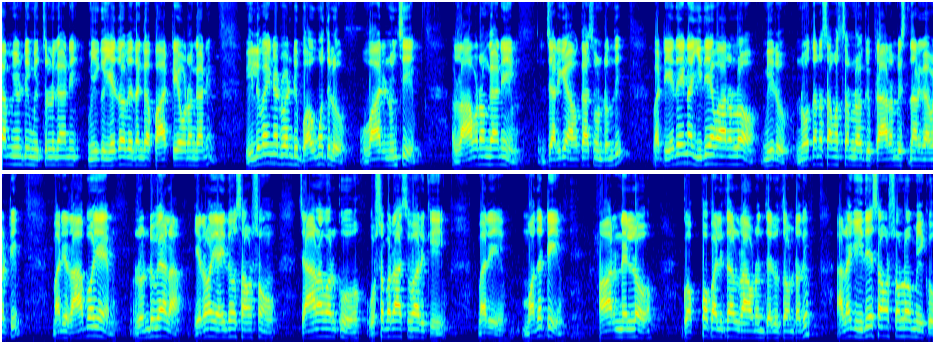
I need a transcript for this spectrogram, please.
కమ్యూనిటీ మిత్రులు కానీ మీకు ఏదో విధంగా పార్టీ ఇవ్వడం కానీ విలువైనటువంటి బహుమతులు వారి నుంచి రావడం కానీ జరిగే అవకాశం ఉంటుంది. బట్ ఏదైనా ఇదే వారంలో మీరు నూతన సంవత్సరంలోకి ప్రారంభిస్తున్నారు కాబట్టి మరి రాబోయే రెండు వేల ఇరవై ఐదో సంవత్సరం చాలా వరకు వృషభ రాశి వారికి మరి మొదటి ఆరు నెలల్లో గొప్ప ఫలితాలు రావడం జరుగుతూ ఉంటుంది. అలాగే ఇదే సంవత్సరంలో మీకు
